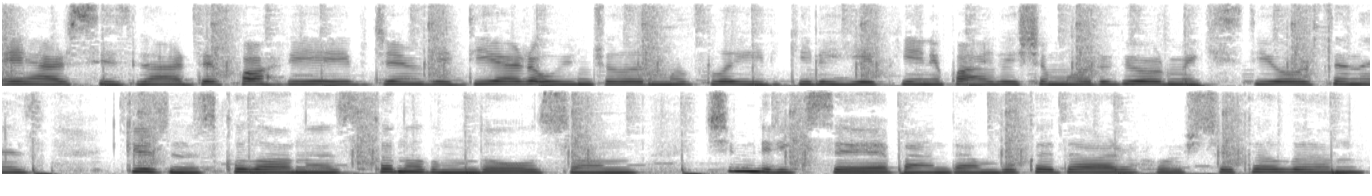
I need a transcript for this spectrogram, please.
Eğer sizler de Fahriye Evcen ve diğer oyuncularımızla ilgili yepyeni paylaşımları görmek istiyorsanız Gözünüz kulağınız kanalımda olsun. Şimdilik ise benden bu kadar. Hoşçakalın.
